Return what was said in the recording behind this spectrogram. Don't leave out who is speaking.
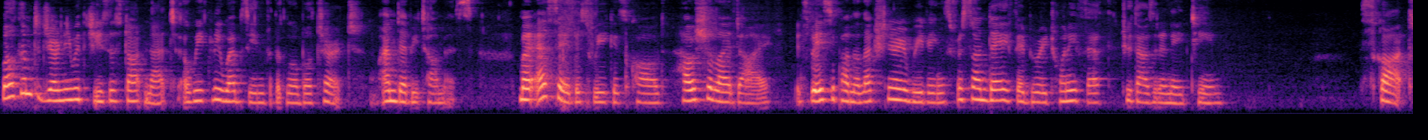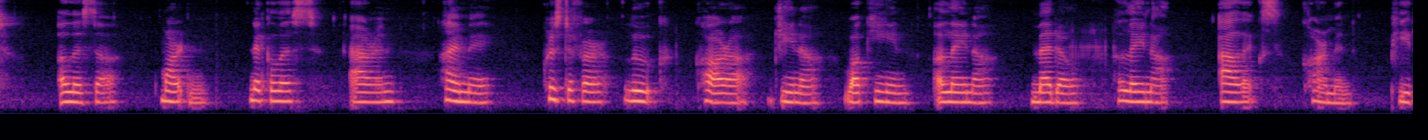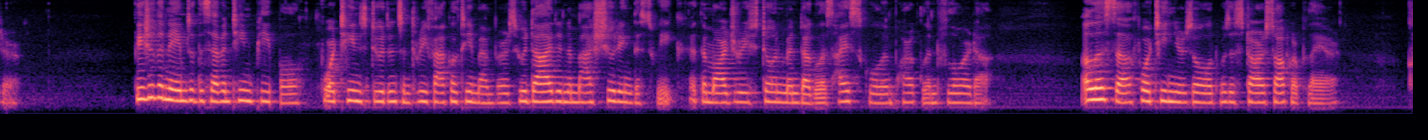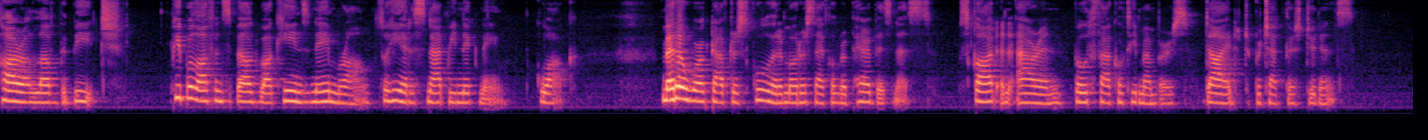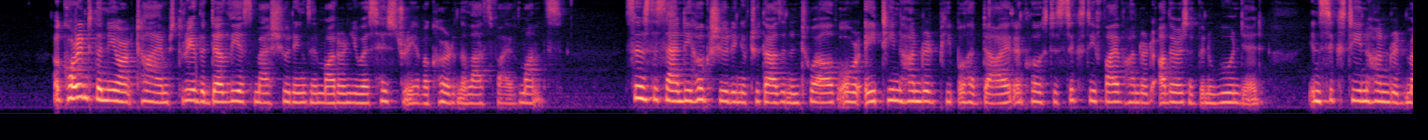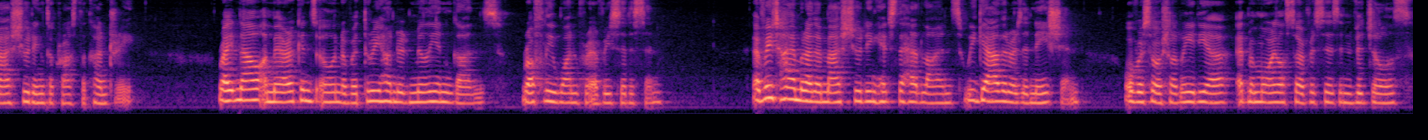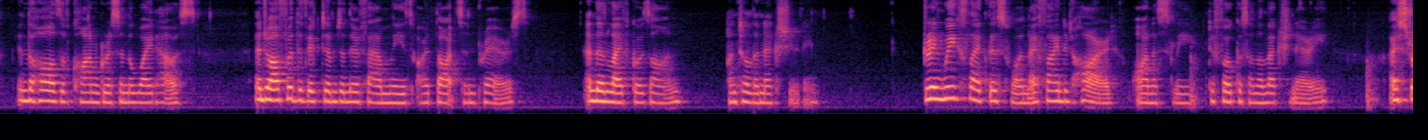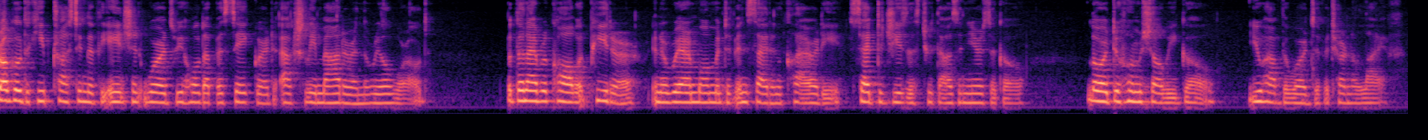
Speaker 1: Welcome to JourneyWithJesus.net, a weekly webzine for the global church. I'm Debie Thomas. My essay this week is called How Shall I Die? It's based upon the lectionary readings for Sunday, February 25th, 2018. Scott, Alyssa, Martin, Nicholas, Aaron, Jaime, Christopher, Luke, Cara, Gina, Joaquin, Alaina, Meadow, Helena, Alex, Carmen, Peter. These are the names of the 17 people, 14 students and 3 faculty members, who died in a mass shooting this week at the Marjory Stoneman Douglas High School in Parkland, Florida. Alyssa, 14 years old, was a star soccer player. Cara loved the beach. People often spelled Joaquin's name wrong, so he had a snappy nickname, Guac. Meadow worked after school at a motorcycle repair business. Scott and Aaron, both faculty members, died to protect their students. According to the New York Times, three of the deadliest mass shootings in modern U.S. history have occurred in the last five months. Since the Sandy Hook shooting of 2012, over 1,800 people have died and close to 6,500 others have been wounded in 1,600 mass shootings across the country. Right now, Americans own over 300 million guns, roughly one for every citizen. Every time another mass shooting hits the headlines, we gather as a nation over social media, at memorial services and vigils, in the halls of Congress and the White House and offer the victims and their families our thoughts and prayers. And then life goes on until the next shooting. During weeks like this one, I find it hard, honestly, to focus on the lectionary. I struggle to keep trusting that the ancient words we hold up as sacred actually matter in the real world. But then I recall what Peter, in a rare moment of insight and clarity, said to Jesus 2,000 years ago Lord, to whom shall we go? You have the words of eternal life.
